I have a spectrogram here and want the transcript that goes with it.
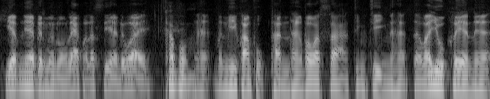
เคียฟเนี่ยเป็นเมืองหลวงแรกของรัสเซียด้วยครับผมนะฮะมันมีความผูกพันทางประวัติศาสตร์จริงๆนะฮะแต่ว่ายูเครนเนี่ย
